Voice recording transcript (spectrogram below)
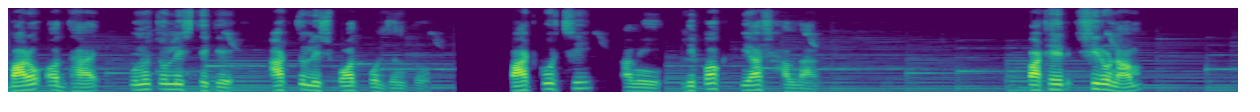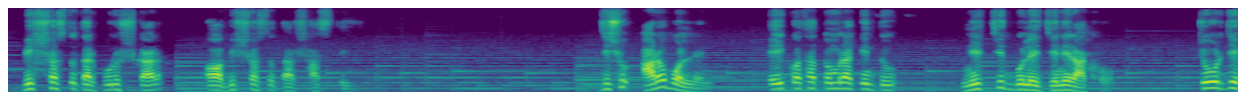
বারো অধ্যায় উনচল্লিশ থেকে আটচল্লিশ পদ পর্যন্ত। পাঠ করছি আমি দীপক ইয়াস হালদার। পাঠের শিরোনাম বিশ্বস্ততার পুরস্কার, অবিশ্বস্ততার শাস্তি। যিশু আরও বললেন, এই কথা তোমরা কিন্তু নিশ্চিত বলে জেনে রাখো। চোর যে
